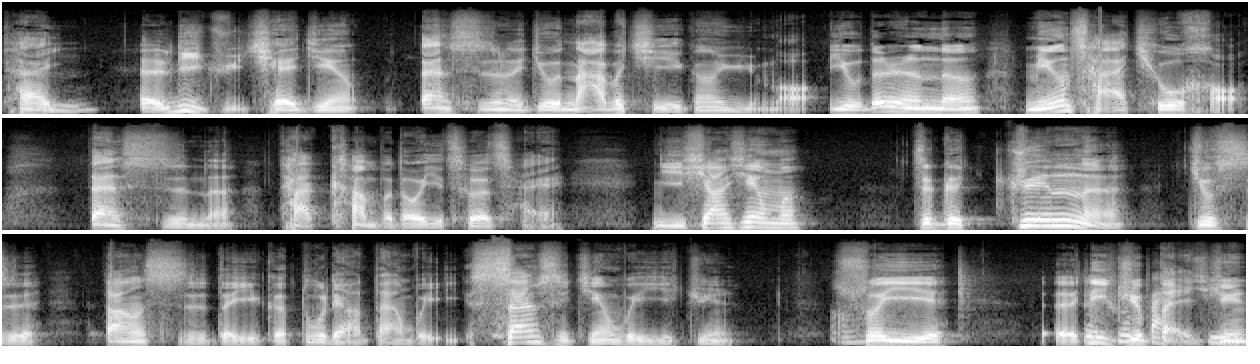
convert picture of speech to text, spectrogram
他呃力举千斤。但是呢，就拿不起一根羽毛。有的人能明察秋毫，但是呢，他看不到一车柴，你相信吗？这个军呢，就是当时的一个度量单位，三十斤为一军，所以，呃，力举百军，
